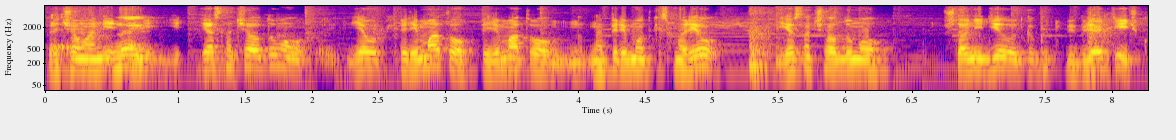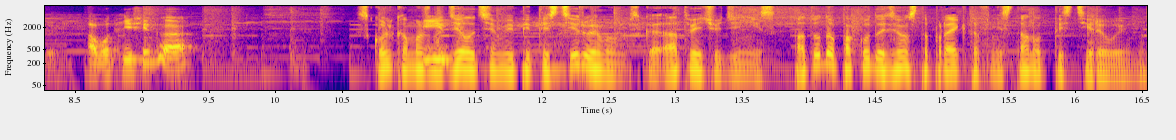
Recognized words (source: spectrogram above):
Причем они, Ну они- я сначала думал, я вот перематывал, перематывал, на перемотке смотрел, я сначала думал, что они делают какую-то библиотечку, а вот нифига. Сколько можно И- делать MVP тестируемым? Отвечу, Денис. Оттуда, покуда 90 проектов не станут тестируемыми.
